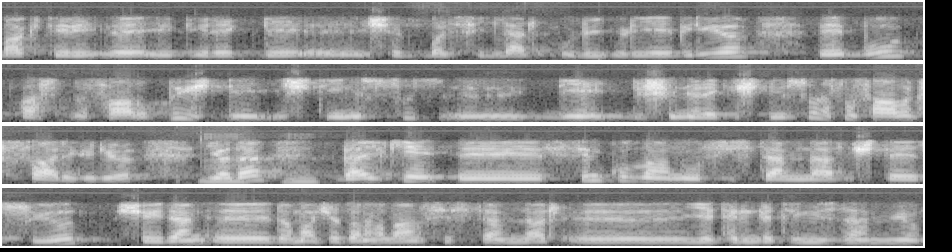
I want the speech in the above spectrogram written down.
bakteri ve gerekli e, işte basiller üreyebiliyor ve bu aslında sağlıklı içti, içtiğiniz su e, diye düşünerek içtiğiniz su aslında sağlıksız hale geliyor. Ya da belki e, sizin kullandığınız sistemler işte suyu şeyden e, damacadan alan sistemler e, yeterince temizlenmiyor.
